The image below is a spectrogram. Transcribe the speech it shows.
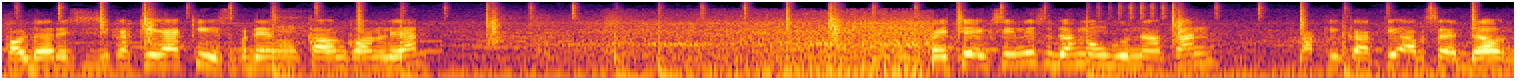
kalau dari sisi kaki-kaki seperti yang kawan-kawan lihat PCX ini sudah menggunakan kaki-kaki upside down.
